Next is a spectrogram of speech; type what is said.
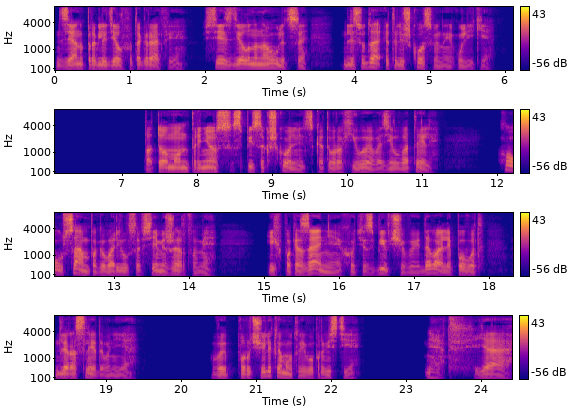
Дзян проглядел фотографии. Все сделаны на улице. Для суда это лишь косвенные улики. Потом он принес список школьниц, которых Юэ возил в отель. Хоу сам поговорил со всеми жертвами. Их показания, хоть и сбивчивые, давали повод для расследования. Вы поручили кому-то его провести? Нет, я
